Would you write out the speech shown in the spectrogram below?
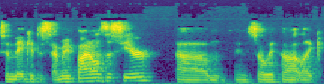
to make it to semifinals this year. Um, and so we thought like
